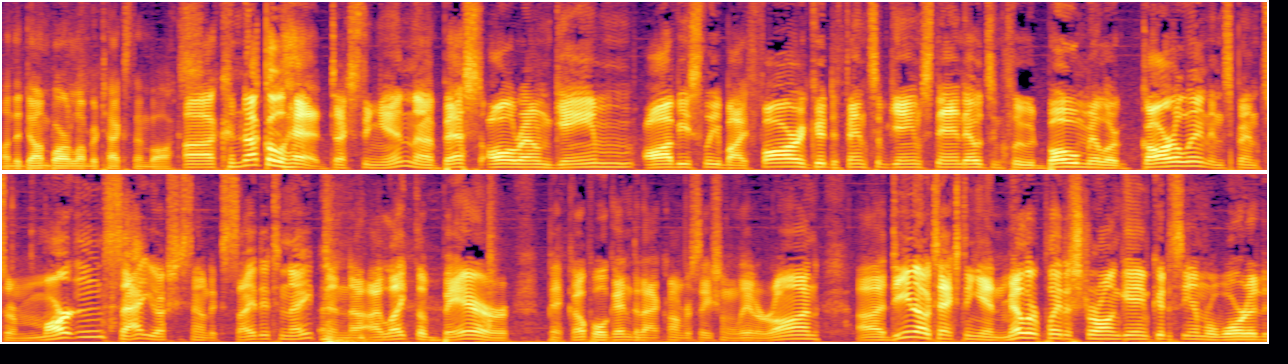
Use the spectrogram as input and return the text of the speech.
on the Dunbar Lumber text inbox? Uh, Knucklehead texting in. Uh, best all around game, obviously by far. Good defensive game. Standouts include Bo Miller Garland and Spencer Martin. Sat, you actually sound excited tonight, and uh, I like the Bear pickup. We'll get into that conversation later on. Uh, Dino texting in. Miller played a strong game. Good to see him rewarded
